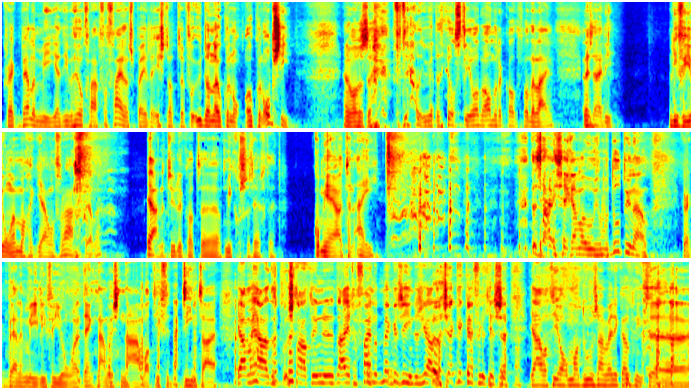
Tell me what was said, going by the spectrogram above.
Craig Bellamy, ja, die wil heel graag voor Feyenoord spelen. Is dat eh, voor u dan ook een, ook een optie? En dan was het, vertelde hij, werd het heel stil aan de andere kant van de lijn. En dan zei hij, lieve jongen, mag ik jou een vraag stellen? ja, natuurlijk had, eh had Mikkels gezegd, eh, kom jij uit een ei? dus hij zegt, ja, maar hoe bedoelt u nou? Craig Bellamy, lieve jongen, denk nou eens na wat hij verdient daar. Ja, maar ja, dat staat in het eigen Feyenoord magazine. Dus ja, dan check ik eventjes. ja, wat die allemaal doen zijn, weet ik ook niet. Eh,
